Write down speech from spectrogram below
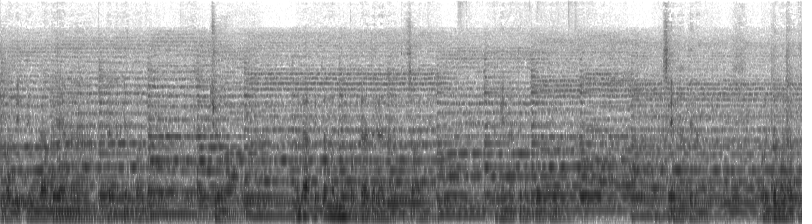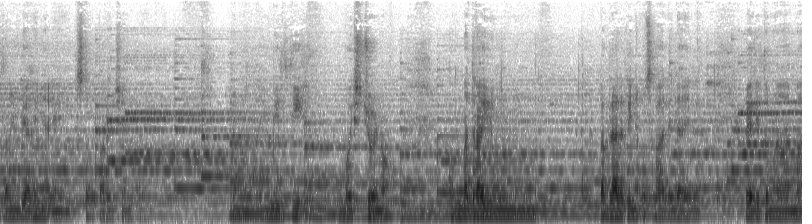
Bali, ito yung lagayan na paglalagyan ko. Medyo malapit lang naman yung pagdadala natin sa kanya. Lagyan natin ng konting basahin natin lang. Although malapit lang yung biyahe niya, eh gusto ko pa rin syempre yung uh, humidity, moisture, no? Kung madry yung paglalagay niya kung sakali dahil uh, pwede itong uh, ma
